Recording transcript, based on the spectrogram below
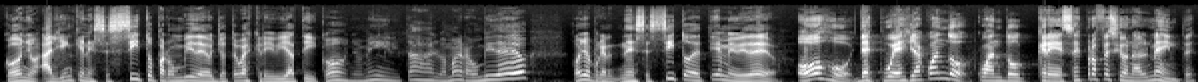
coño, alguien que necesito para un video, yo te voy a escribir a ti, coño, mira y tal, vamos a grabar un video Coño, porque necesito de ti en mi video. Ojo, después ya cuando, cuando creces profesionalmente,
